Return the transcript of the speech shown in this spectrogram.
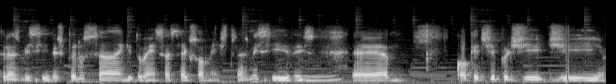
transmissíveis pelo sangue, doenças sexualmente transmissíveis, uhum. é, qualquer tipo de, de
